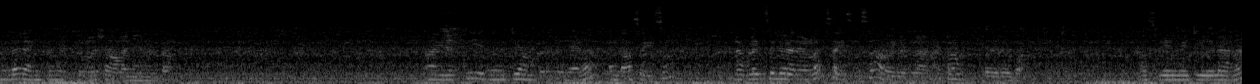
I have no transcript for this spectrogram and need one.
നല്ല ലെങ്ത് ഷാൾ കേട്ടോ ആയിരത്തി ഇരുന്നൂറ്റി അമ്പത് രൂപയാണ് എല്ലാ സൈസും ഡബിൾ എക്സിൽ വരെയുള്ള സൈസസ് അവൈലബിൾ ആണ് കേട്ടോ അമ്പത് രൂപ. മസ്ലിൻ മെറ്റീരിയലാണ്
